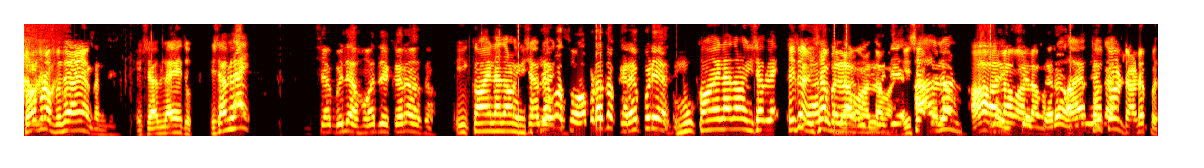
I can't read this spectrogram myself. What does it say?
તો આપણે બધા અહીંયા કરી હિસાબ લાય તો. હિસાબ લાય. હિસાબ એટલે હોદે કરાવો તો ઈ કઈ ના જાણો હિસાબ લાય. ચોપડા તો ઘરે પડ્યા હું કઈ ના જાણો હિસાબ લાય. એ તો હિસાબ હલાવો, હલાવો. હિસાબ હા. હા, એમ તો તો ઢાઢે પર.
